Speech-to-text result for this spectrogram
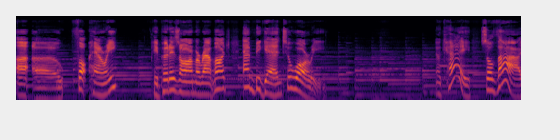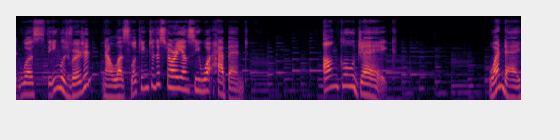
Uh oh, thought Harry. He put his arm around Mudge and began to worry. Okay, so that was the English version. Now let's look into the story and see what happened. Uncle Jake. One day,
